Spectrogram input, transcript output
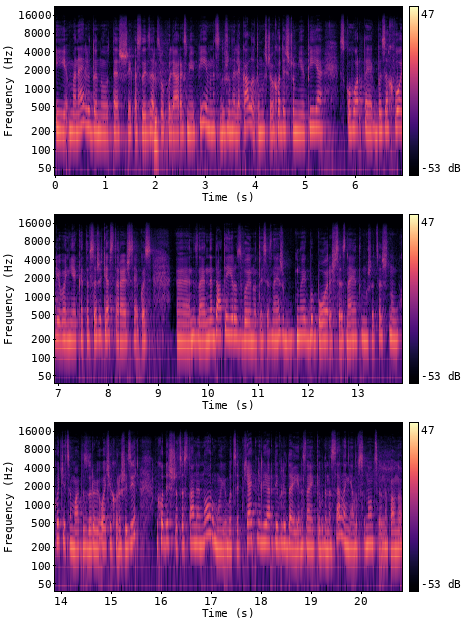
І мене, людину, теж, яка сидить зараз в окулярах з міопією, мене це дуже налякало, тому що виходить, що міопія з когорта якби захворювання, яке ти все життя стараєшся якось е, не знаю, не дати їй розвинутися, знаєш, ну якби борешся з нею, тому що це ж ну хочеться мати здорові очі, хороший зір. Виходить, що це стане нормою, бо це 5 мільярдів людей. Я не знаю, яке буде населення, але все одно це, напевно,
